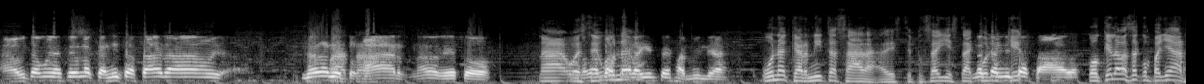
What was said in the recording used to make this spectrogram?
Ahorita voy a hacer una carnita asada. Nada de tomar, nada de eso. Ah, o Nada este, una, ahí entre familia. una carnita asada. Este, pues ahí está. Una ¿Con, carnita qué, asada. ¿Con qué la vas a acompañar?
